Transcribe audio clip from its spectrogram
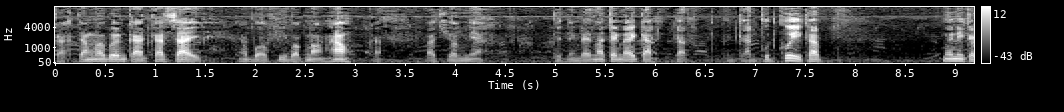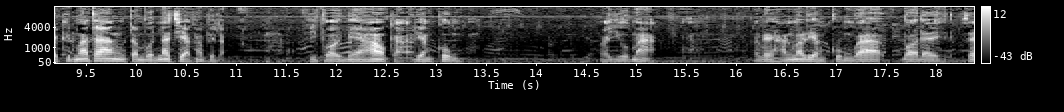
ก็จังมาเบิ่งการคัดใส่มาบอกพี่บอกน้องเฮาครับว่าช่วงเนี้ยเป็นจังไดมาจังไดกันครับเป็นการพูดคุยครับเมื่อนี้ก็ขึ้นมาทางตำบลนาเจียกครับพี่ละอีพออีเมียเฮากะเลี้ยงกุ้ง อายุมาก ก็เลยหันมาเลี้ยงกุ้งว่าบ่ได้ใส่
